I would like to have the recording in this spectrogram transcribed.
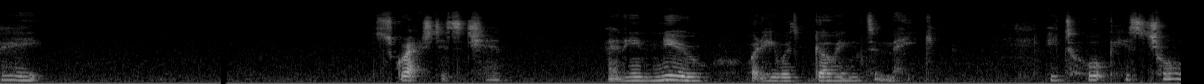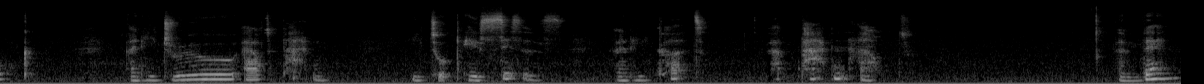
He scratched his chin and he knew what he was going to make. He took his chalk and he drew out a pattern. He took his scissors and he cut that pattern out. And then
